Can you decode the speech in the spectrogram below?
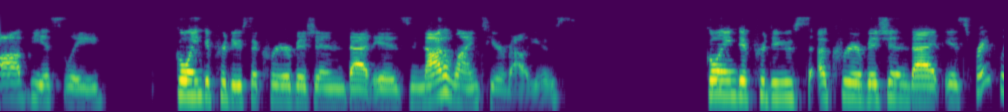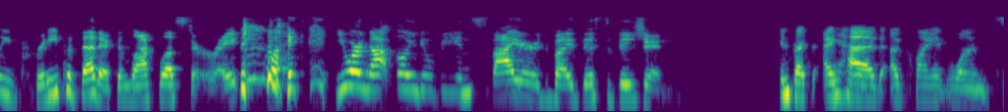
obviously going to produce a career vision that is not aligned to your values, going to produce a career vision that is frankly pretty pathetic and lackluster, right? like you are not going to be inspired by this vision. In fact, I had a client once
